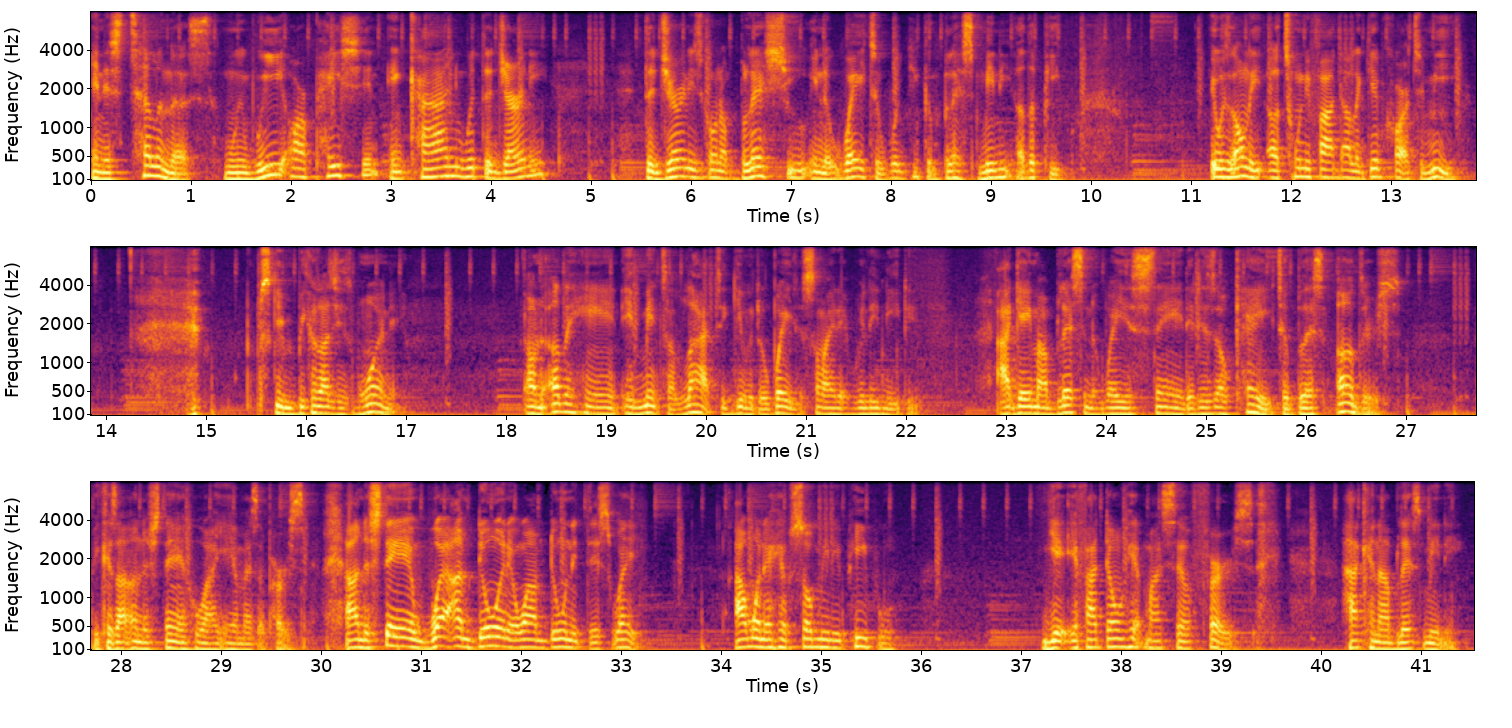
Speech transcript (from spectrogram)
And it's telling us when we are patient and kind with the journey, the journey is going to bless you in a way to where you can bless many other people. It was only a $25 gift card to me. Excuse me, because I just won it. On the other hand, it meant a lot to give it away to somebody that really needed it. I gave my blessing away saying that it's okay to bless others because I understand who I am as a person. I understand what I'm doing and why I'm doing it this way. I want to help so many people. Yet if I don't help myself first, how can I bless many?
